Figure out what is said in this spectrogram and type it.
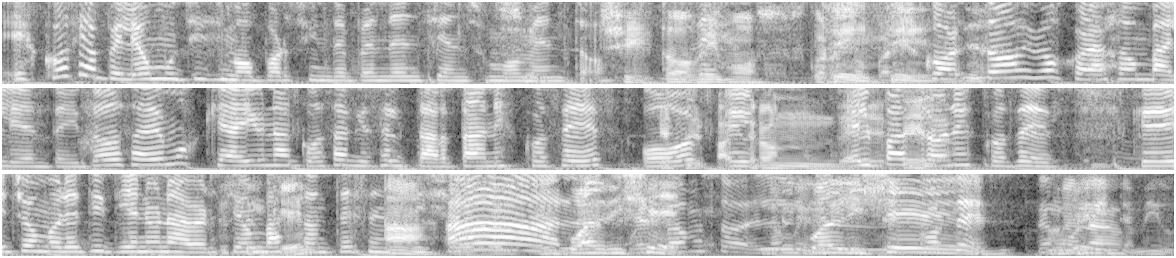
Escocia peleó muchísimo por su independencia en su momento. Sí, todos De- vimos Corazón Sí, sí. Valiente. Cor- todos vimos Corazón Valiente y todos sabemos que hay una cosa que es el tartán escocés o Es el patrón de el patrón escocés. Que de hecho Moretti tiene una versión ¿Es el qué? bastante Ah. sencilla. Ah, El cuadrillé. El el, El el cuadrillé. escocés. No grite, amigo.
